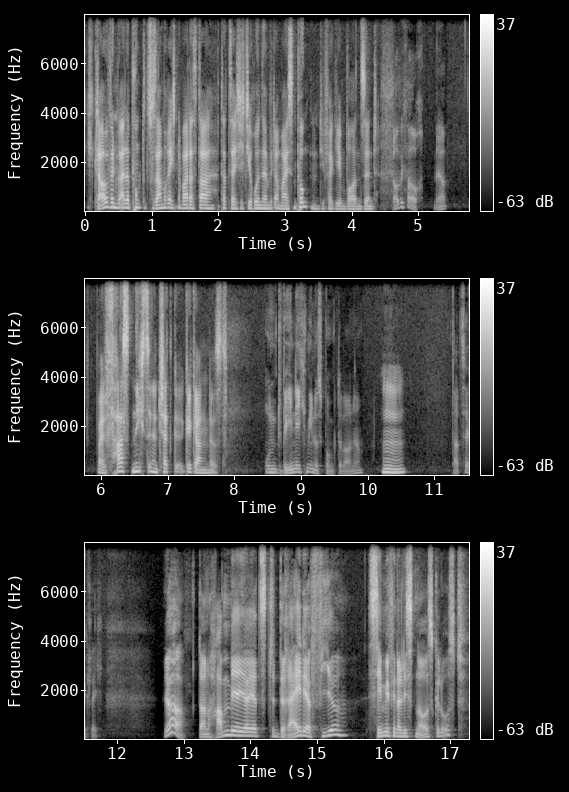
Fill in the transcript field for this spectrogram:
ich glaube, wenn wir alle Punkte zusammenrechnen, war das da tatsächlich die Runde mit am meisten Punkten, die vergeben worden sind. Glaube ich auch, ja. Weil fast nichts in den Chat gegangen ist. Und wenig Minuspunkte waren, ja. Mhm. Tatsächlich. Ja, dann haben wir ja jetzt drei der vier Semifinalisten ausgelost.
